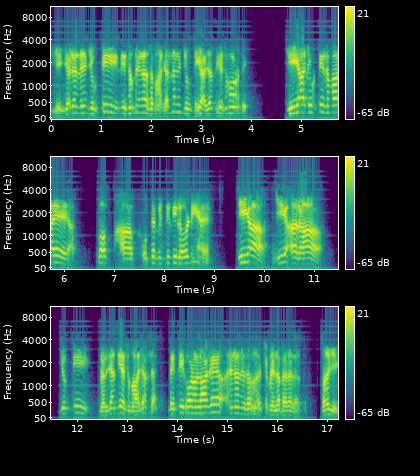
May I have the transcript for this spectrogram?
ਇਹ ਜਿਹੜੇ ਨੇ ਜੁਗਤੀ ਦੀ ਸਮਝ ਨਾਲ ਸਮਾ ਜਾਂਦੇ ਨੇ ਜੁਗਤੀ ਆ ਜਾਂਦੀ ਹੈ ਸਮਾਉਣ ਦੀ। ਜੀਆ ਜੁਗਤੀ ਸਮਾਏ ਆ, ਉੱਤੇ ਬਿੰਦੀ ਦੀ ਲੋੜ ਨਹੀਂ ਹੈ। ਜੀਆ ਜੀ ਅਰਾ ਜੁਗਤੀ ਮਿਲ ਜਾਂਦੀ ਹੈ ਸਮਾ ਜਾਂਦਾ ਬਿੰਦੀ ਕੋਲੋਂ ਲਾ ਕੇ ਇਹਨਾਂ ਨੇ ਸਮਝ ਚ ਮੇਲਾ ਪੈਦਾ ਕਰਤਾ ਹਾਂਜੀ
